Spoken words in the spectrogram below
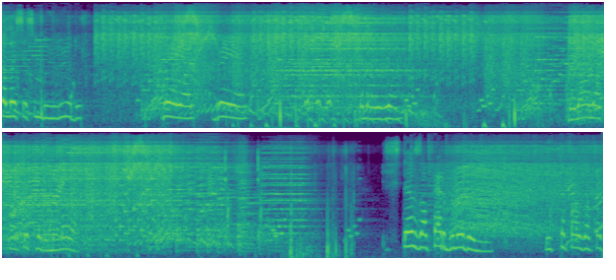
İnşallah sesim duyuluyordur. Buraya gel, buraya gel. Ben alacağım. Ben hala fark etmedim, bana bak. İşte zafer buna döndü. İlk defa zafer...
